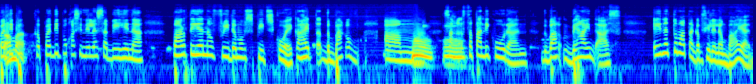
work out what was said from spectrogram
pwede po, Tama. ka- pwede po kasi nilang sabihin na parte yan ng freedom of speech ko eh. Kahit at the back of, um, Mm, sa, mm. sa talikuran, the back, behind us, eh na tumatanggap sila ng bayad.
